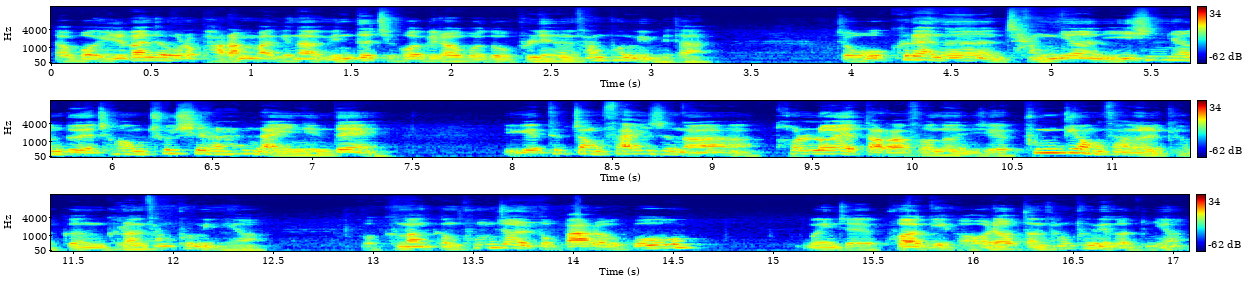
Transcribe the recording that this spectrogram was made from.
자, 뭐 일반적으로 바람막이나 윈드 집업이라고도 불리는 상품입니다. 저 오크레는 작년 20년도에 처음 출시를 한 라인인데 이게 특정 사이즈나 컬러에 따라서는 이제 품귀 현상을 겪은 그런 상품이에요. 뭐 그만큼 품절도 빠르고 뭐 이제 구하기가 어려웠던 상품이거든요.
